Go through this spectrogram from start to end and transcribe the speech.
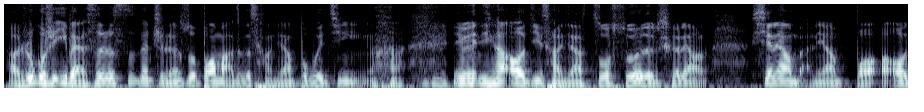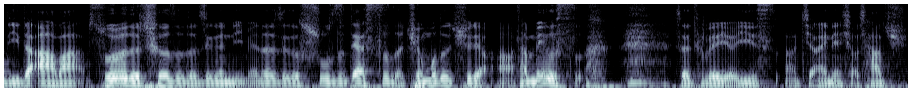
啊。如果是一百四十四，那只能说宝马这个厂家不会经营啊，因为你看奥迪厂家做所有的车辆限量版，你像宝奥迪的 R 八，所有的车子的这个里面的这个数字带四的全部都去掉啊，它没有四，所以特别有意思啊，讲一点。小插曲，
